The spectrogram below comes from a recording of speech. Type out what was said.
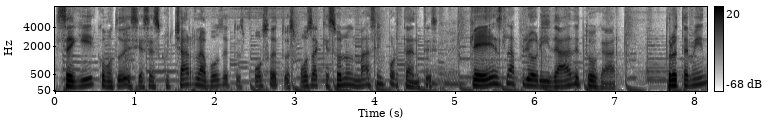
seguir, como tú decías, escuchar la voz de tu esposo, de tu esposa, que son los más importantes, que es la prioridad de tu hogar, pero también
